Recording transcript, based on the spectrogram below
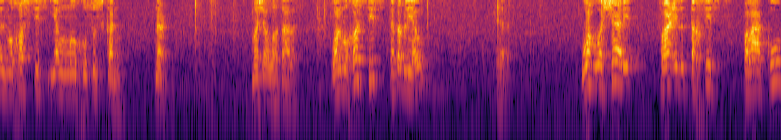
al-mukhassis yang mengkhususkan. Nah, Masya Allah Ta'ala. Wal mukhassis, kata beliau, ya, wahwa syari' fa'ilut takhsis, pelaku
